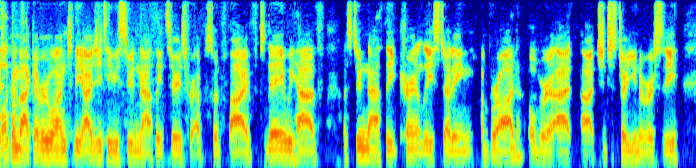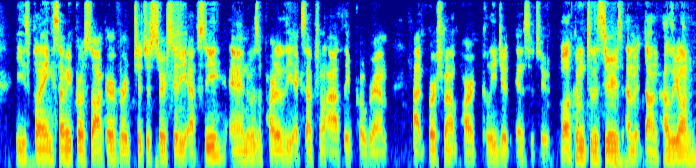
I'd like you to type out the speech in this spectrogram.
Welcome back, everyone, to the IGTV Student Athlete Series for episode five. Today we have a student athlete currently studying abroad over at uh, Chichester University. He's playing semi pro soccer for Chichester City FC and was a part of the Exceptional Athlete Program at Birchmount Park Collegiate Institute. Welcome to the series, Emmett Dunn. How's it going?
